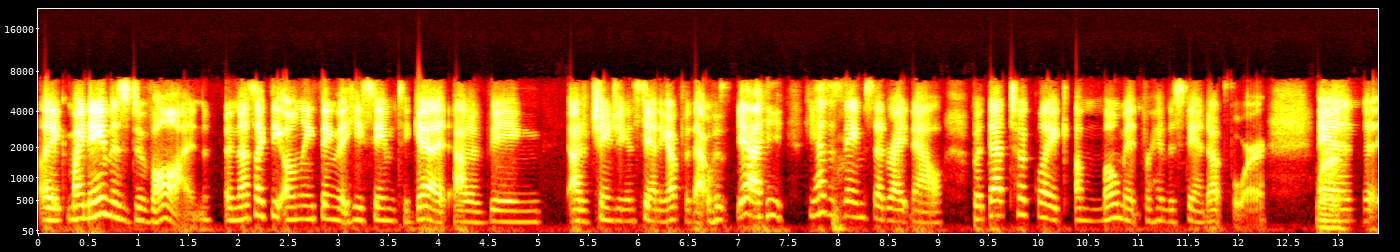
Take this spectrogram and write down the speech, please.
Like my name is Devon, and that's like the only thing that he seemed to get out of being out of changing and standing up for that was yeah he he has his name said right now but that took like a moment for him to stand up for right. and uh,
